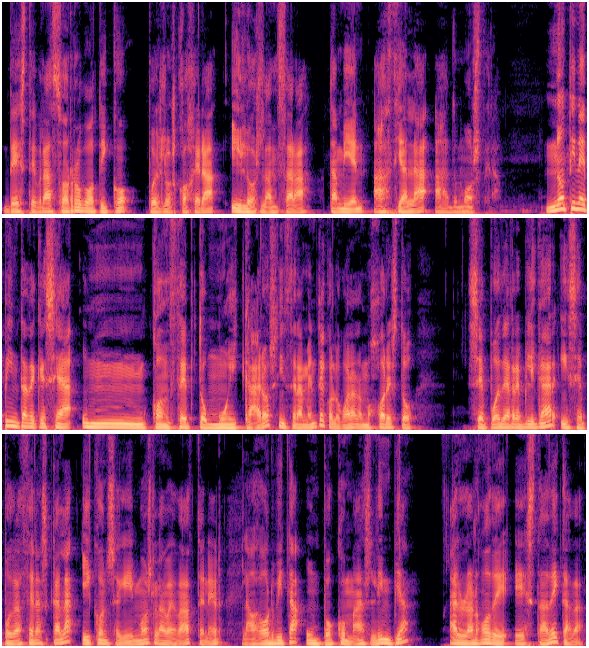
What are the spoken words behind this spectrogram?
de este brazo robótico, pues los cogerá y los lanzará también hacia la atmósfera. No tiene pinta de que sea un concepto muy caro, sinceramente, con lo cual a lo mejor esto se puede replicar y se puede hacer a escala y conseguimos, la verdad, tener la órbita un poco más limpia a lo largo de esta década.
